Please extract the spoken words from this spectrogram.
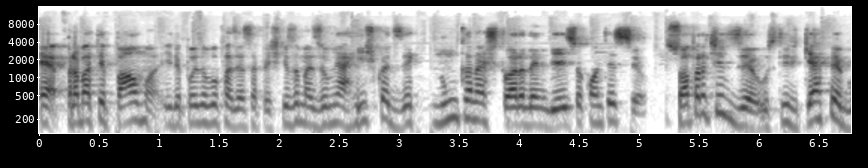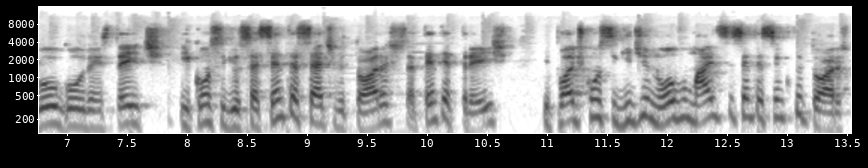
É, para bater palma, e depois eu vou fazer essa pesquisa, mas eu me arrisco a dizer que nunca na história da NBA isso aconteceu. Só para te dizer, o Steve Kerr pegou o Golden State e conseguiu 67 vitórias, 73, e pode conseguir de novo mais de 65 vitórias.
